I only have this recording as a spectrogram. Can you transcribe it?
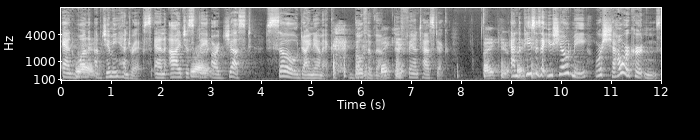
and one Right. of Jimi Hendrix. And I just, they are just so dynamic, both of them. Thank They're you. fantastic. Thank you. And the pieces you. that you showed me were shower curtains,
